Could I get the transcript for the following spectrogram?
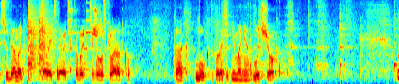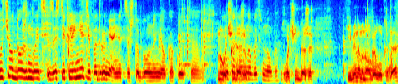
Сюда мы... Давайте, давайте, чтобы тяжелую сковородку. Так, лук. Обратите внимание. Лучок. Лучок должен быть застекленеть и подрумяниться, чтобы он имел какой-то... Ну, Лука очень даже- должно быть много. Очень даже... Именно много лука, да?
